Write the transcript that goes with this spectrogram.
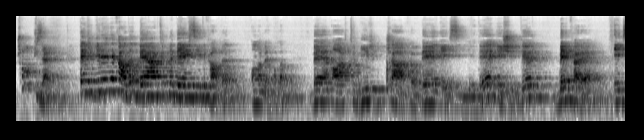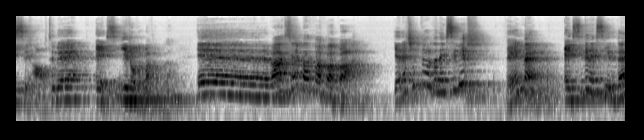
Çok güzel. Peki geriye ne kaldı? B artı 1 ile B eksi 7 kaldı. Onları da yapalım. B artı 1 çarpı B eksi 7 eşittir. B kare eksi 6B eksi 7 olur bakın burada. Eee bak sen bak bak bak bak. Gene çıktı oradan eksi 1. Değil mi? Eksi 1 eksi 7 de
